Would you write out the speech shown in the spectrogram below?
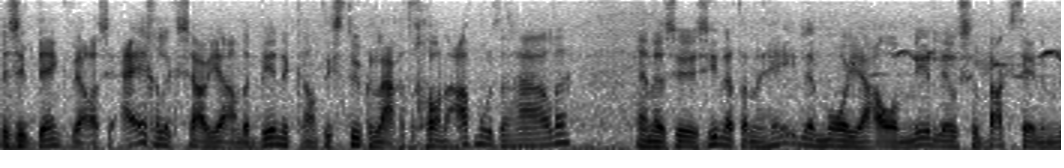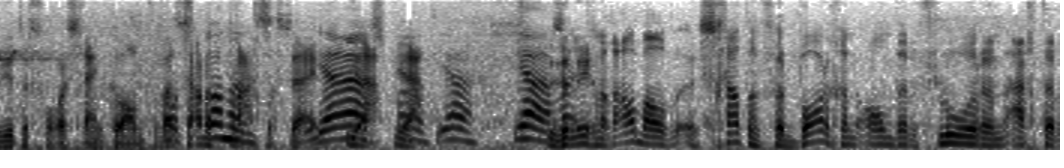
Dus ik denk wel eens, eigenlijk zou je aan de binnenkant die stukken lagen er gewoon af moeten halen. En dan zul je zien dat er een hele mooie oude middeleeuwse bakstenen muur tevoorschijn komt. Wat, Wat zou dat prachtig zijn. Ja, ja, spannend. Ja. Ja, Dus er liggen nog allemaal schatten verborgen onder vloeren, achter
